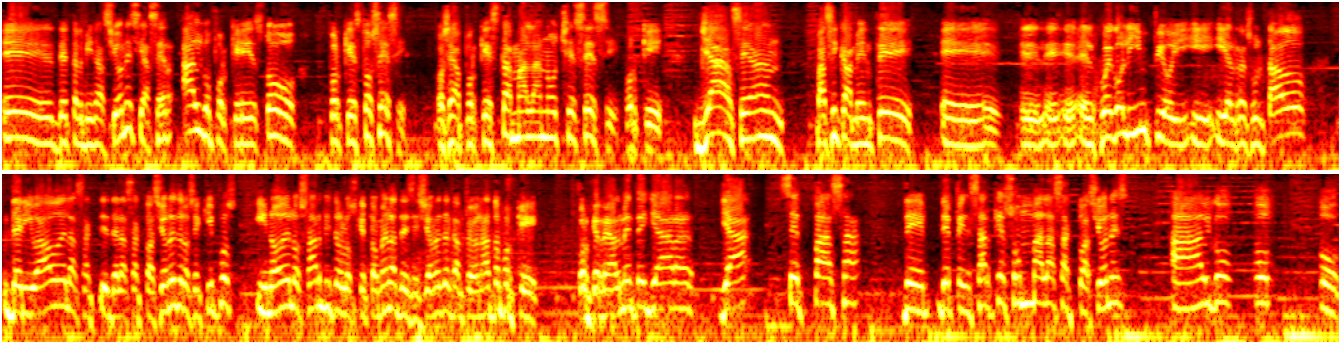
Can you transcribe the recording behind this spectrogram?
eh, determinaciones y hacer algo porque esto, porque esto cese. O sea, porque esta mala noche cese, porque ya sean básicamente eh, el, juego limpio y el resultado derivado de las, de las actuaciones de los equipos y no de los árbitros los que tomen las decisiones del campeonato porque, porque realmente ya, ya se pasa de, de pensar que son malas actuaciones a algo o,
